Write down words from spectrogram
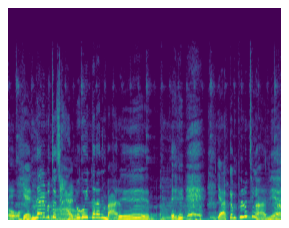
어, 옛날부터 잘 보고 있다라는 말은 약간 플러팅 아니야?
